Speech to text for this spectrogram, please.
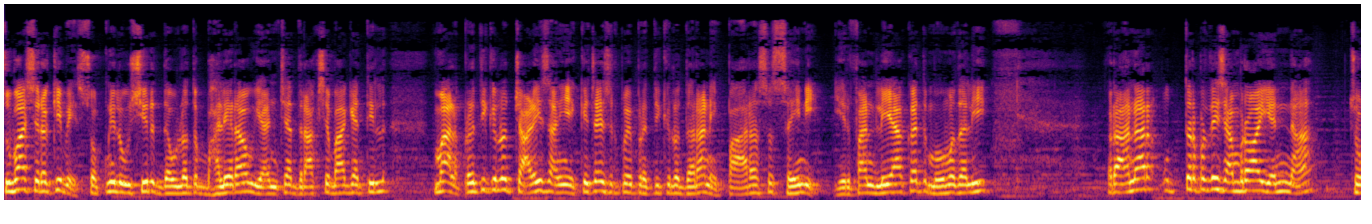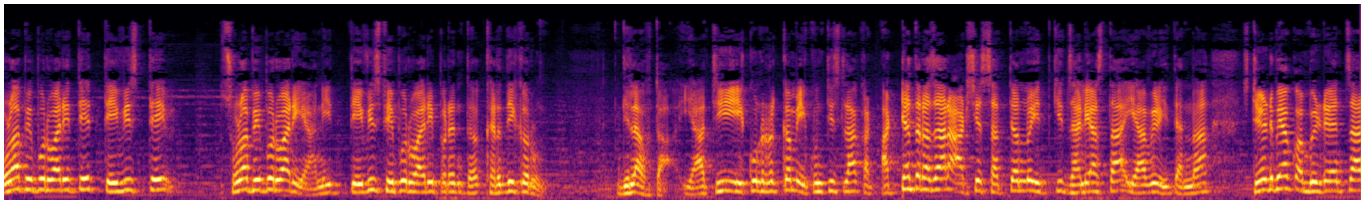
सुभाष रकिबे स्वप्नील उशीर दौलत भालेराव यांच्या द्राक्ष बागेतील माल प्रति किलो चाळीस आणि एक्केचाळीस रुपये प्रति किलो दराने पारस सैनी इरफान लियाकत मोहम्मद अली राहणार उत्तर प्रदेश अमराव यांना सोळा फेब्रुवारी ते तेवीस ते सोळा फेब्रुवारी आणि तेवीस फेब्रुवारीपर्यंत खरेदी करून दिला होता. याची एकूण रक्कम एकोणतीस लाख अठ्ठ्याहत्तर हजार आठशे सत्त्याण्णव इतकी झाली असता यावेळी त्यांना स्टेट बँक ऑफ इंडियाचा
